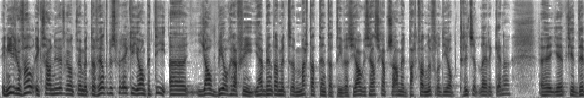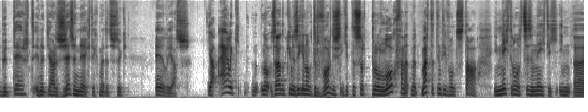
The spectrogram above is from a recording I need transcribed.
In ieder geval, ik zou nu even, want we hebben te veel te bespreken. Johan Petit, eh, jouw biografie. Jij bent dan met eh, Marta Tentatief. Dat is jouw gezelschap samen met Bart van Nuffelen, die je op Trits hebt leren kennen. Eh, je hebt gedebuteerd in het jaar 96 met het stuk Elias. Ja, eigenlijk nou, zou ik kunnen zeggen nog ervoor. Dus je hebt een soort proloog van het met Marta Tinti van Sta in 1996 in eh,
